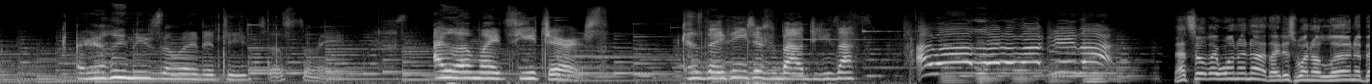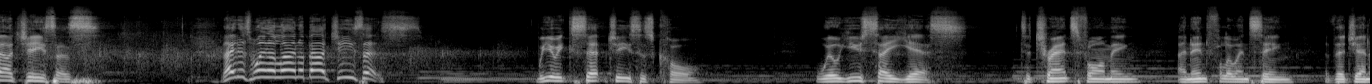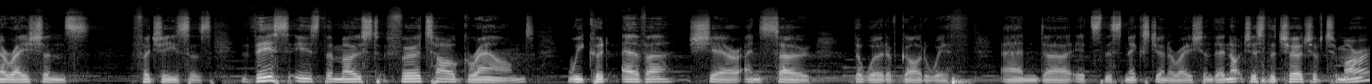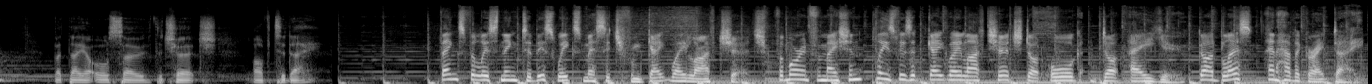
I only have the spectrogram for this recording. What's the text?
I really need somebody to teach this to me. I love my teachers because they teach us about Jesus. I want to learn about Jesus. That's all they want to know. They just want to learn about Jesus. They just want to learn about Jesus. Will you accept Jesus' call? Will you say yes to transforming and influencing the generations for Jesus? This is the most fertile ground we could ever share and sow the Word of God with. And uh, it's this next generation. They're not just the church of tomorrow, but they are also the church of today. Thanks for listening to this week's message from Gateway Life Church. For more information, please visit gatewaylifechurch.org.au. God bless and have a great day.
